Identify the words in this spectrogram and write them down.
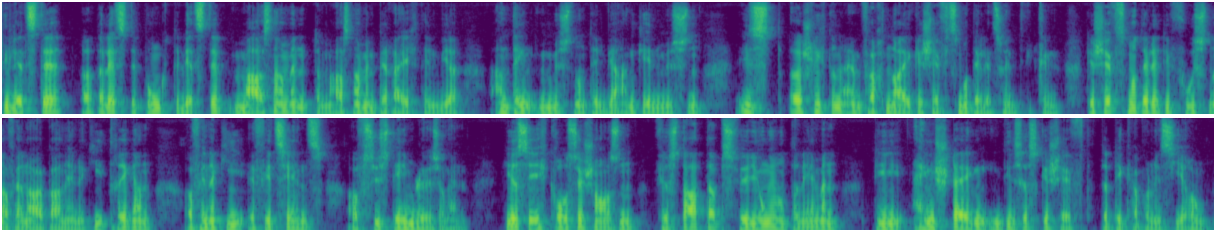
Die letzte, äh, der letzte Punkt, der letzte Maßnahmen, der Maßnahmenbereich, den wir andenken müssen und den wir angehen müssen, ist äh, schlicht und einfach neue Geschäftsmodelle zu entwickeln. Geschäftsmodelle, die fußen auf erneuerbaren Energieträgern, auf Energieeffizienz, auf Systemlösungen. Hier sehe ich große Chancen für Startups, für junge Unternehmen, die einsteigen in dieses Geschäft der Dekarbonisierung,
